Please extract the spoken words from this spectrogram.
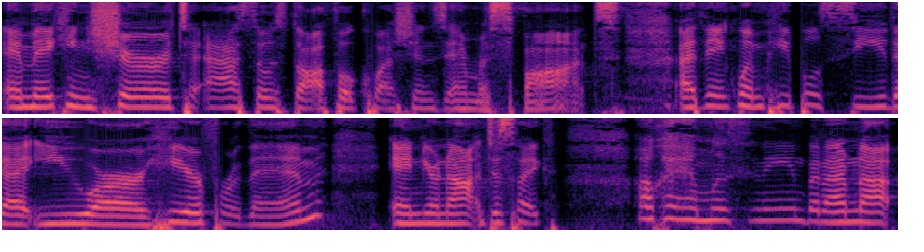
and making sure to ask those thoughtful questions in response. I think when people see that you are here for them and you're not just like, okay, I'm listening, but I'm not,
